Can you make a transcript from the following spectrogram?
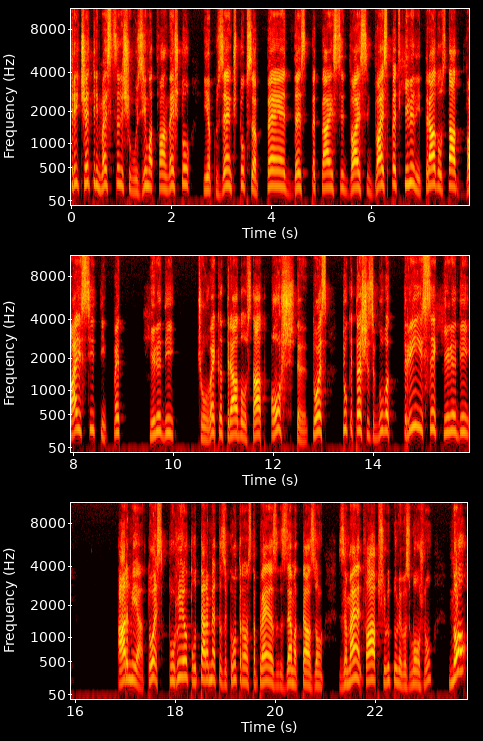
3-4 месеца ли ще го взима това нещо и ако вземем, че тук са 5, 10, 15, 20, 25 хиляди, трябва да остават 25 хиляди човека, трябва да остават още. Тоест, тук те ще загубят 30 хиляди армия, т.е. половината от армията за контранастъпление, за да вземат тази зона. За мен това е абсолютно невъзможно, но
